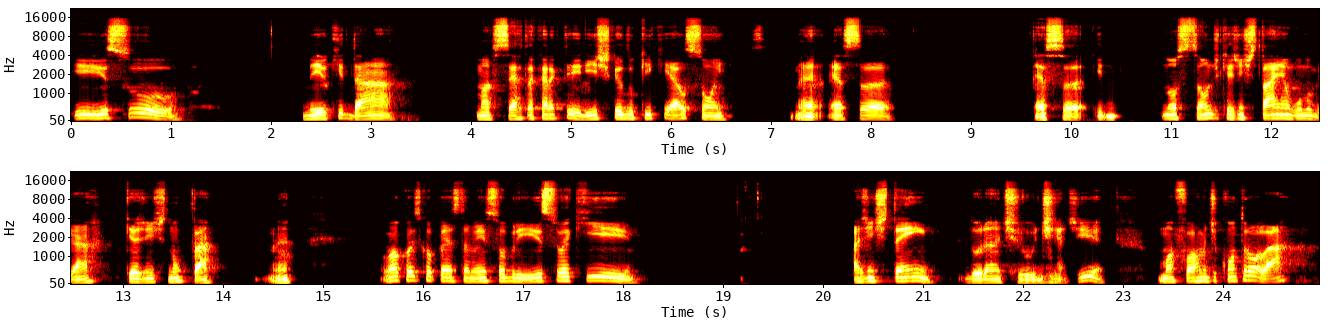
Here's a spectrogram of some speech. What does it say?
E isso meio que dá uma certa característica do que, que é o sonho, né? Essa essa noção de que a gente está em algum lugar que a gente não está, né? Uma coisa que eu penso também sobre isso é que a gente tem durante o dia a dia uma forma de controlar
